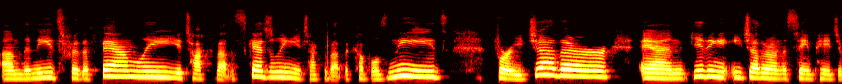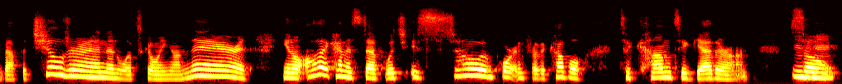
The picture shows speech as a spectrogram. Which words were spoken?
um, the needs for the family you talk about the scheduling you talk about the couple's needs for each other and getting each other on the same page about the children and what's going on there and you know all that kind of stuff which is so important for the couple to come together on so Mhm.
